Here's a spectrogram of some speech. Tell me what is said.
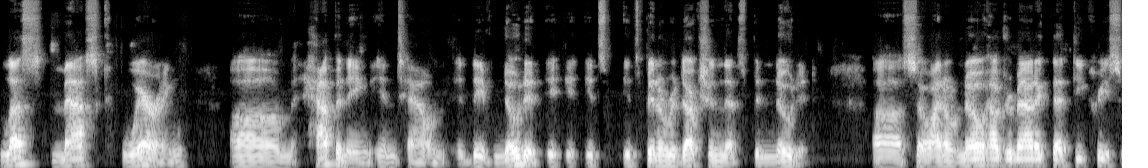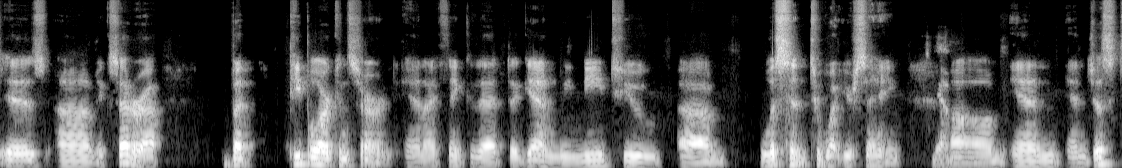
less mask wearing um, happening in town. They've noted it, it, it's it's been a reduction that's been noted. Uh, so I don't know how dramatic that decrease is, um, et cetera, but people are concerned, and I think that again we need to um, listen to what you're saying, yeah. um, and and just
